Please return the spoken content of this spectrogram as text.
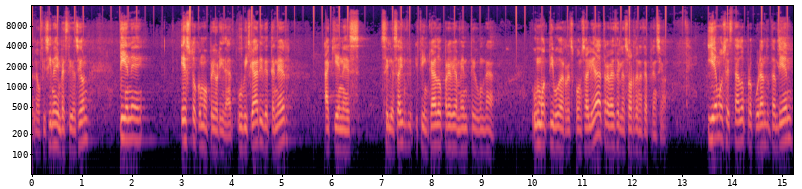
la oficina de investigación tiene esto como prioridad, ubicar y detener a quienes se les ha fincado previamente una, un motivo de responsabilidad a través de las órdenes de aprehensión. Y hemos estado procurando también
